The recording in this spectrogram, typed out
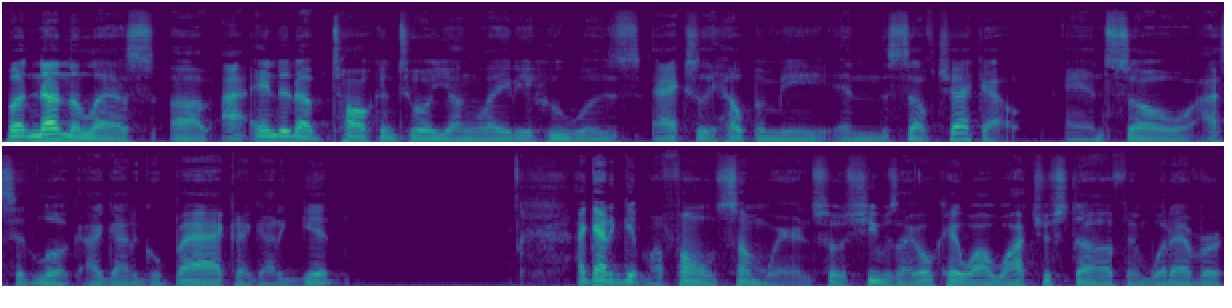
But nonetheless, uh, I ended up talking to a young lady who was actually helping me in the self checkout. And so I said, "Look, I got to go back. I got to get." I got to get my phone somewhere. And so she was like, okay, well, I'll watch your stuff and whatever.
